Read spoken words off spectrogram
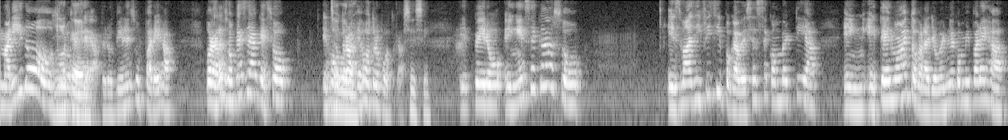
marido o lo que sea, pero tienen sus parejas. Por la razón que sea que eso es, otro, es otro podcast. Sí, sí. pero en ese caso es más difícil porque a veces se convertía en este es el momento para yo verme con mi pareja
